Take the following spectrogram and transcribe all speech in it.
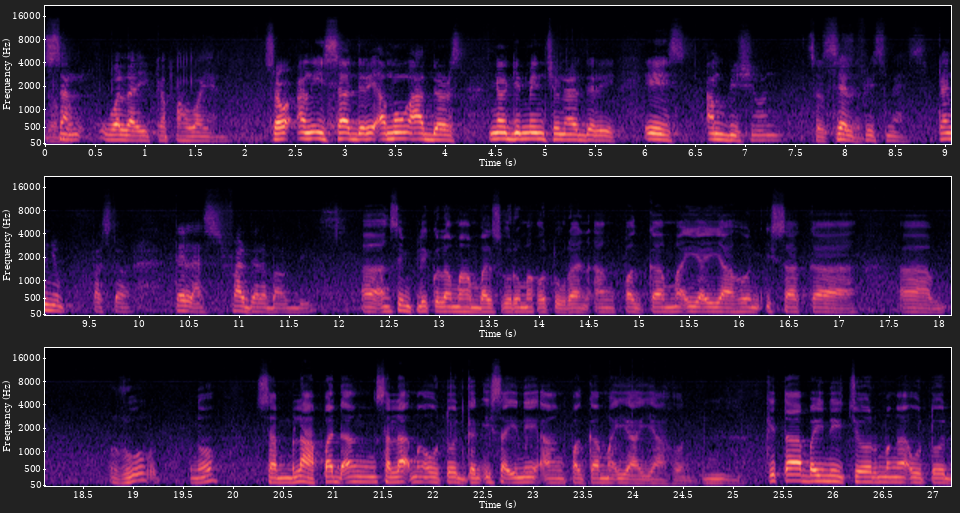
sang walay kapahawayan so ang isa diri among others nga gimension na diri is ambition Selfishness. selfishness can you pastor tell us further about this Ah, ang simple ko lang mahambal siguro makuturan ang pagka maiayahon isa ka um, root no sa lapad ang sala mga utod kag isa ini ang pagka maiayahon. Kita by nature mga utod,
